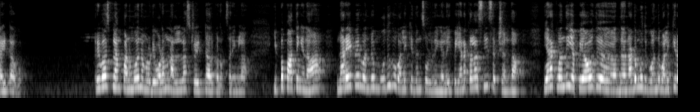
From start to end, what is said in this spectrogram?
டைட் ஆகும். ரிவர்ஸ் பிளாங்க் பண்ணும்போது நம்மளுடைய உடம்பு நல்லா ஸ்ட்ரெயிட்டாக இருக்கணும். சரிங்களா? இப்போ பார்த்தீங்கன்னா நிறைய பேர் வந்து முதுகு வலிக்குதுன்னு சொல்கிறீங்கல்ல இப்போ எனக்கெல்லாம் சி செக்ஷன் தான். எனக்கு வந்து எப்பயாவது அந்த நடுமுதுகு வந்து வலிக்கிற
